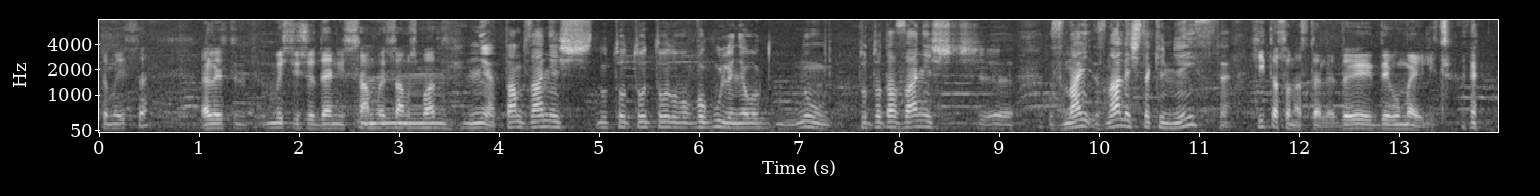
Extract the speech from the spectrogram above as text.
w to miejsce? Ale myślisz, że Denis sam, mm, sam spadł? Nie, tam zanieść, no to, to, to w ogóle nie, no to, to da zanieść, e, znaleźć takie miejsce. Hita są na stole, gdy umylić.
